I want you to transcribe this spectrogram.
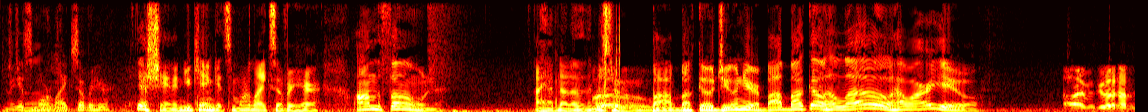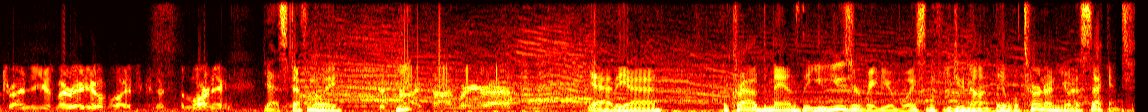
Can I get some more likes over here? Yes, Shannon, you can get some more likes over here. On the phone, I have none other than Mr. Bob Bucko Jr. Bob Bucko, hello. How are you? I'm good. I'm trying to use my radio voice because it's the morning. Yes, definitely. Is it drive time where you're at? Yeah, the uh, the crowd demands that you use your radio voice, and if you do not, they will turn on you in a second.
